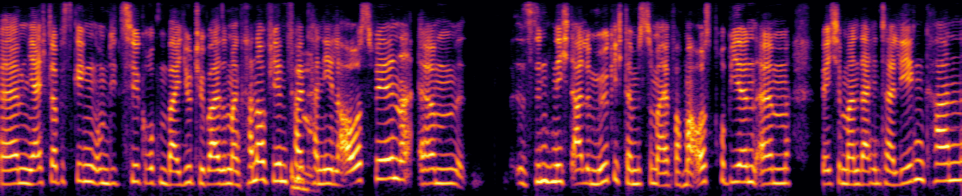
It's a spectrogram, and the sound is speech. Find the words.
Ähm, ja, ich glaube, es ging um die Zielgruppen bei YouTube. Also man kann auf jeden Fall genau. Kanäle auswählen. Ähm, es sind nicht alle möglich, da müsste man einfach mal ausprobieren, ähm, welche man da hinterlegen kann.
